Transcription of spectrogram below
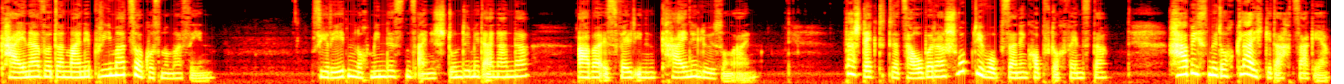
Keiner wird dann meine prima Zirkusnummer sehen. Sie reden noch mindestens eine Stunde miteinander, aber es fällt ihnen keine Lösung ein. Da steckt der Zauberer schwuppdiwupp seinen Kopf durch Fenster. Hab ich's mir doch gleich gedacht, sag er.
